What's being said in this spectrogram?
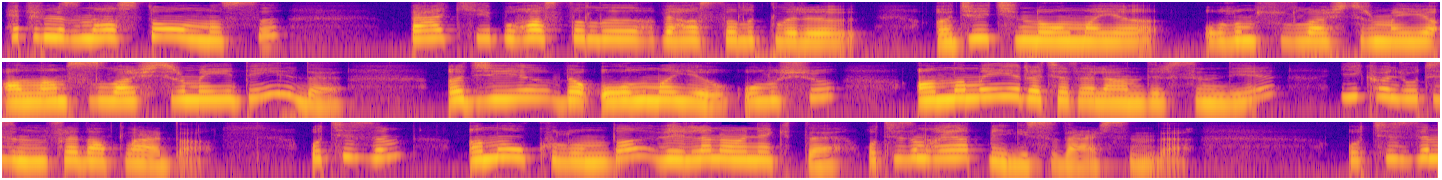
hepimizin hasta olması belki bu hastalığı ve hastalıkları acı içinde olmayı, olumsuzlaştırmayı, anlamsızlaştırmayı değil de acıyı ve olmayı, oluşu anlamayı reçetelendirsin diye ilk önce otizm müfredatlarda, otizm anaokulunda verilen örnekte, otizm hayat bilgisi dersinde, otizm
